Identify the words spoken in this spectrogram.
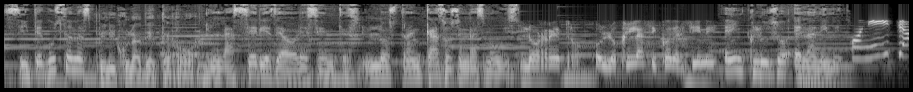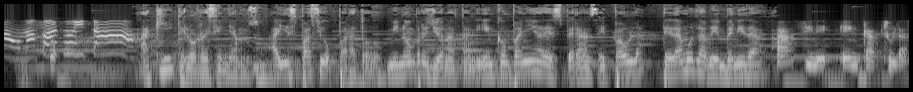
Si te gustan las películas de terror, las series de adolescentes, los trancazos en las movies, lo retro o lo clásico del cine e incluso el anime. una Aquí te lo reseñamos. Hay espacio para todo. Mi nombre es Jonathan y en compañía de Esperanza y Paula te damos la bienvenida a Cine en Cápsulas.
